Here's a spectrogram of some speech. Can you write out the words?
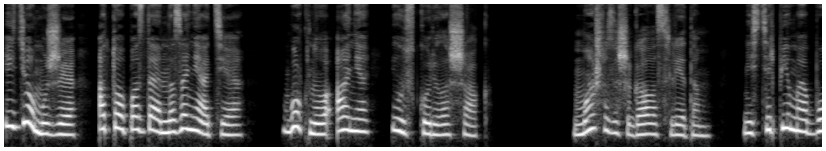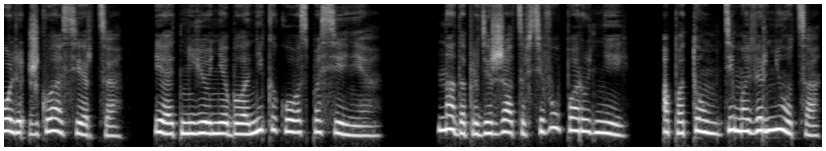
Идем уже, а то опоздаем на занятия. буркнула Аня и ускорила шаг. Маша зашагала следом. Нестерпимая боль жгла сердце, и от нее не было никакого спасения. Надо продержаться всего пару дней, а потом Дима вернется,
